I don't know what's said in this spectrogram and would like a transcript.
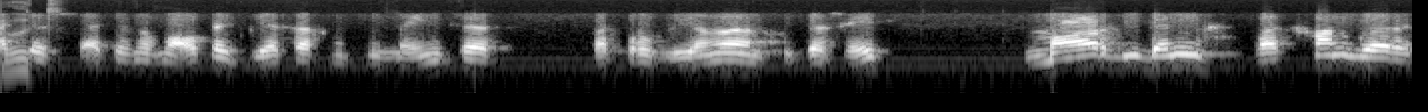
ek Goed. is ek is nog maar altyd besig met die mense wat probleme en goeders het. Maar die ding wat gaan oor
